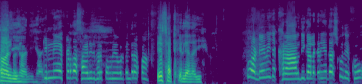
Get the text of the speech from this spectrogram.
ਹਾਂਜੀ ਹਾਂਜੀ ਹਾਂਜੀ। ਕਿੰਨੇ ਏਕੜ ਦਾ ਸਾਇਲੇਜ ਫਿਰ ਪਾਉਣੇ ਹੋ ਬਲਵਿੰਦਰ ਆਪਾਂ? ਇਹ 60 ਕਿੱਲਿਆਂ ਦਾ ਜੀ। ਤੁਹਾਡੇ ਵੀ ਜੇ ਖਰਾਬ ਦੀ ਗੱਲ ਕਰੀਏ ਦਰਸ਼ਕੋ ਦੇਖੋ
